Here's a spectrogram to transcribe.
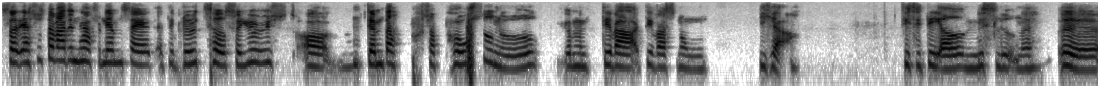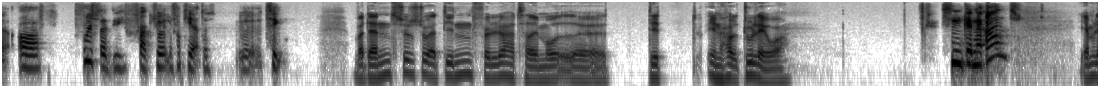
så jeg synes, der var den her fornemmelse af, at det blev ikke taget seriøst, og dem, der så postede noget, jamen, det var, det var sådan nogle, de her decideret misledende øh, og fuldstændig faktuelle forkerte øh, ting. Hvordan synes du, at dine følgere har taget imod øh, det indhold, du laver? Sådan generelt? Jamen,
